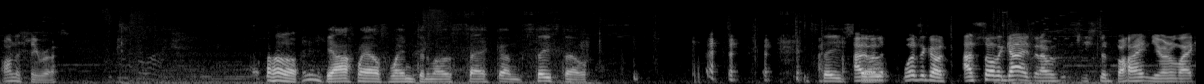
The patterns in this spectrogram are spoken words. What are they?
Honestly, Russ. Oh, yeah, half my health went in about a second. Stay still. Stay I still. was, what's it called? I saw the guys and I was literally stood behind you and I'm like,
